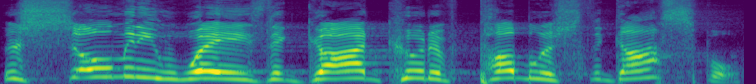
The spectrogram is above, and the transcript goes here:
There's so many ways that God could have published the gospel.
